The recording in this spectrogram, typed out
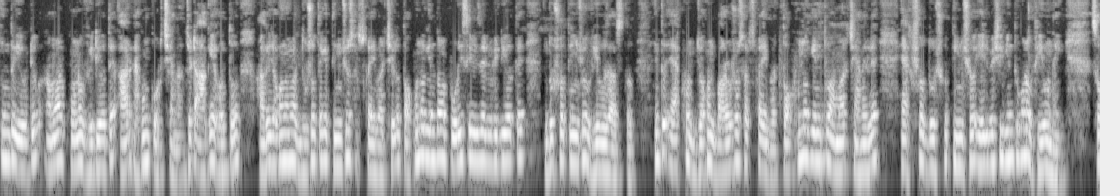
কিন্তু ইউটিউব আমার কোনো ভিডিওতে আর এখন করছে না। যেটা আগে হতো, আগে যখন আমার দুশো থেকে তিনশো সাবস্ক্রাইবার ছিল, তখনও কিন্তু আমার পরি সিরিজের ভিডিওতে দুশো, তিনশো ভিউজ আসতো। কিন্তু এখন যখন বারোশো সাবস্ক্রাইবার তখনও কিন্তু আমার চ্যানেলে একশো, দুশো, তিনশো এর বেশি কিন্তু কোনো ভিউ নেই। সো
